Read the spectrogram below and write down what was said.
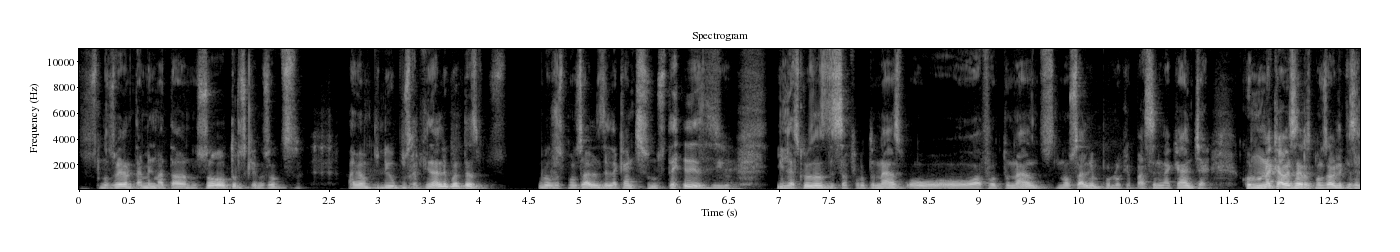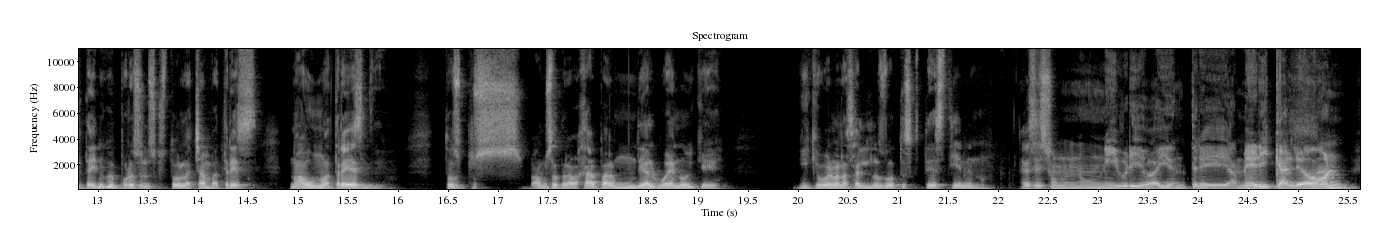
pues, nos hubieran también matado a nosotros, que nosotros habíamos, digo, pues al final de cuentas, pues, los responsables de la cancha son ustedes, digo, y las cosas desafortunadas o, o afortunadas pues, no salen por lo que pasa en la cancha, con una cabeza responsable que es el técnico y por eso les costó la chamba tres, no a uno, a tres. Entonces, pues vamos a trabajar para un mundial bueno y que, y que vuelvan a salir los dotes que ustedes tienen, ¿no? Ese es un, un híbrido ahí entre América, León.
